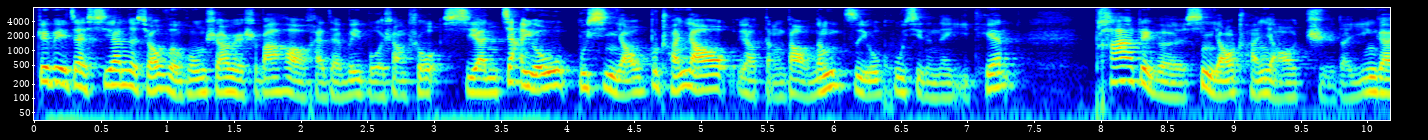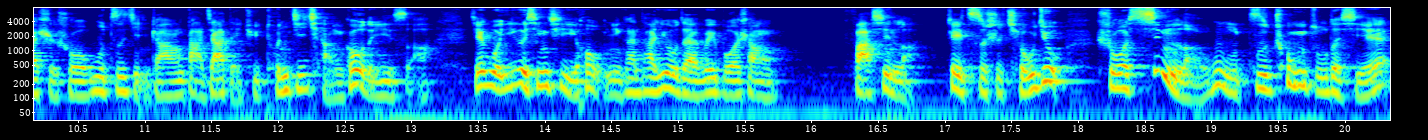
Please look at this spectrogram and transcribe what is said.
这位在西安的小粉红，十二月十八号还在微博上说：“西安加油，不信谣，不传谣，要等到能自由呼吸的那一天。”他这个信谣传谣指的应该是说物资紧张，大家得去囤积抢购的意思啊。结果一个星期以后，你看他又在微博上发信了，这次是求救，说信了物资充足的邪，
